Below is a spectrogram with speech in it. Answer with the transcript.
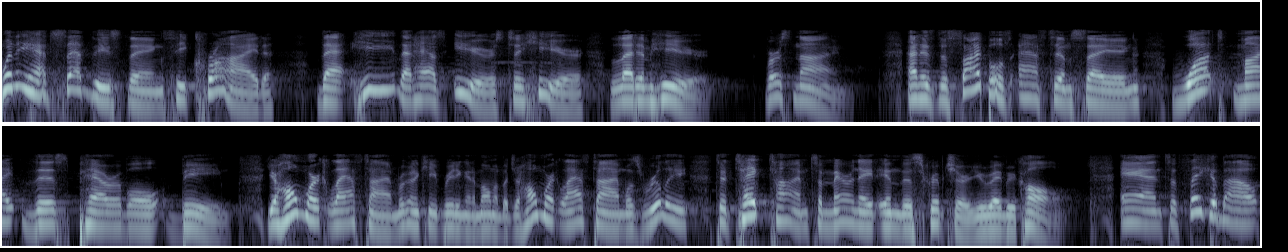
when he had said these things, he cried that he that has ears to hear, let him hear. Verse 9. And his disciples asked him, saying, What might this parable be? Your homework last time, we're going to keep reading in a moment, but your homework last time was really to take time to marinate in this scripture, you may recall, and to think about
